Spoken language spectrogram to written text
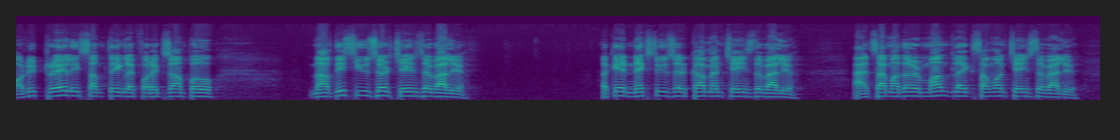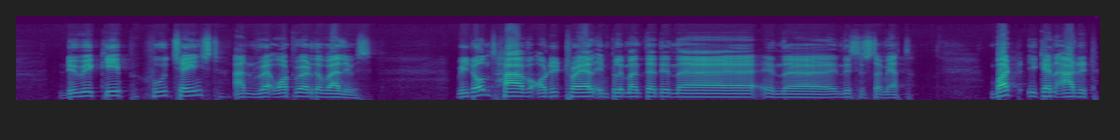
Audit trail is something like, for example, now this user changed the value. Okay, next user come and change the value. And some other month, like someone changed the value. Do we keep who changed and wh- what were the values? We don't have audit trail implemented in the, in the, in the system yet but you can add it.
